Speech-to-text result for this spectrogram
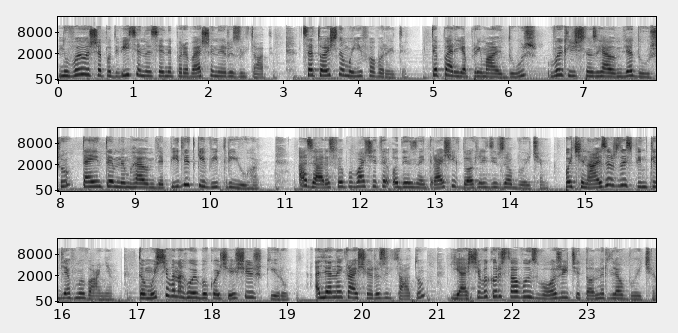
Ну ви лише подивіться на цей неперевершений результат. Це точно мої фаворити. Тепер я приймаю душ виключно з гелем для душу та інтимним гелем для підлітків від Ріюга. А зараз ви побачите один з найкращих доглядів за обличчям. Починаю завжди з пінки для вмивання, тому що вона глибоко очищує шкіру. А для найкращого результату я ще використовую зволожуючий тонер для обличчя.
